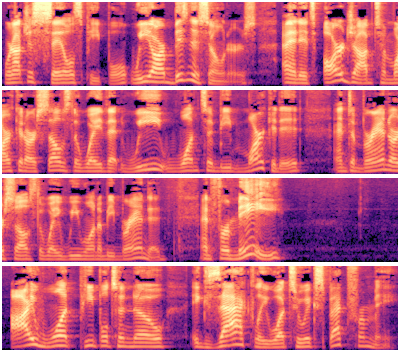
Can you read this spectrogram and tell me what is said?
We're not just salespeople. We are business owners. And it's our job to market ourselves the way that we want to be marketed and to brand ourselves the way we want to be branded. And for me, I want people to know exactly what to expect from me.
